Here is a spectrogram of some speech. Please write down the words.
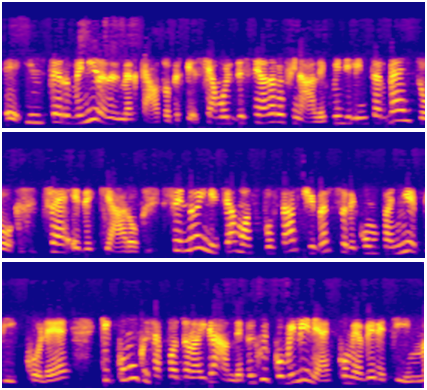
eh, intervenire nel mercato perché siamo il destinatario finale, quindi l'intervento c'è ed è chiaro. Se noi iniziamo a spostarci verso le compagnie piccole che comunque si appoggiano al grande, per cui come linea è come avere team,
